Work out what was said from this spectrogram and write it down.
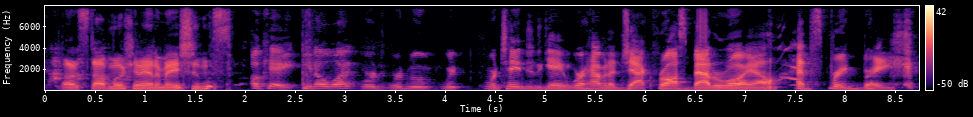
uh, stop motion animations. Okay, you know what? We're we're move, we're we're changing the game. We're having a Jack Frost battle royale at spring break.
